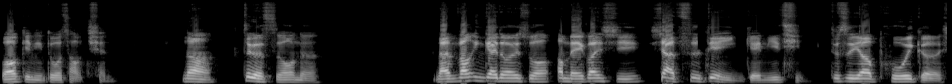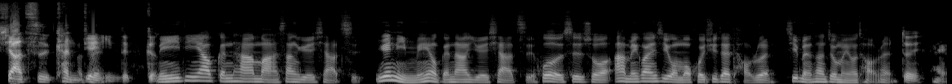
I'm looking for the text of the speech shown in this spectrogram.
我要给你多少钱。那这个时候呢，男方应该都会说啊，没关系，下次电影给你请，就是要铺一个下次看电影的梗。你一定要跟他马上约下次，因为你没有跟他约下次，或者是说啊，没关系，我们回去再讨论，基本上就没有讨论。对嘿，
